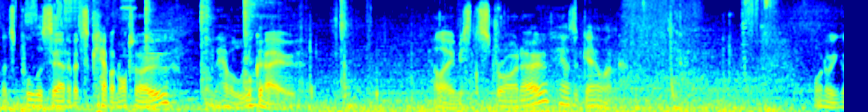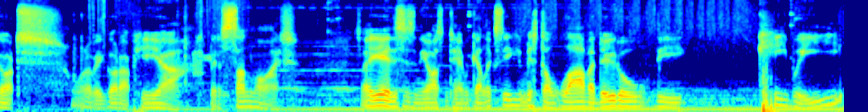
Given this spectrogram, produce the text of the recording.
let's pull this out of its cabinotto and have a look -o. Hello, Mr. Strido. How's it going? What do we got? What have we got up here? A bit of sunlight. So yeah, this is in the Eissentam Galaxy. Mr. Lava Doodle, the Kiwi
